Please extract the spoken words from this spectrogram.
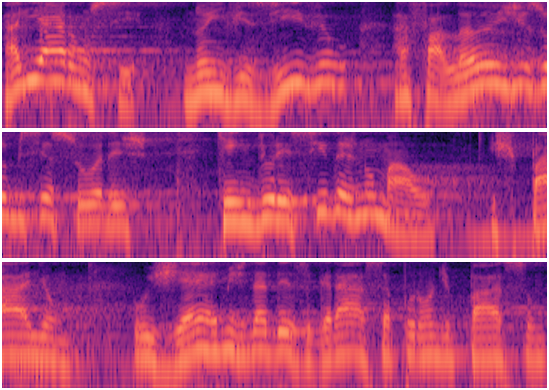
Aliaram-se no invisível a falanges obsessoras que, endurecidas no mal, espalham os germes da desgraça por onde passam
